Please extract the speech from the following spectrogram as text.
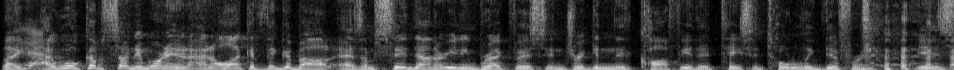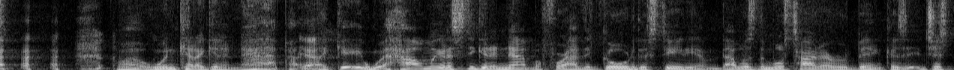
Like Yeah. I woke up Sunday morning and, and all I could think about as I'm sitting down there eating breakfast and drinking the coffee that tasted totally different is, well, when can I get a nap? Yeah. Like, how am I going to sneak in a nap before I have to go to the stadium? That was the most tired I've ever been because it just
